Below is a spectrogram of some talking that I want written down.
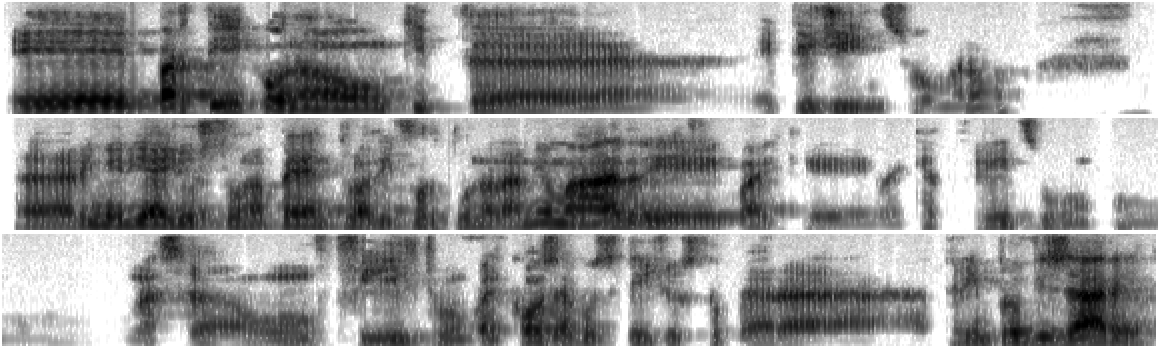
E partì con un kit eh, EPG, insomma, no? Eh, rimediai giusto una pentola di fortuna da mia madre e qualche, qualche attrezzo, un, una, un, filtro, un qualcosa così giusto per, per improvvisare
